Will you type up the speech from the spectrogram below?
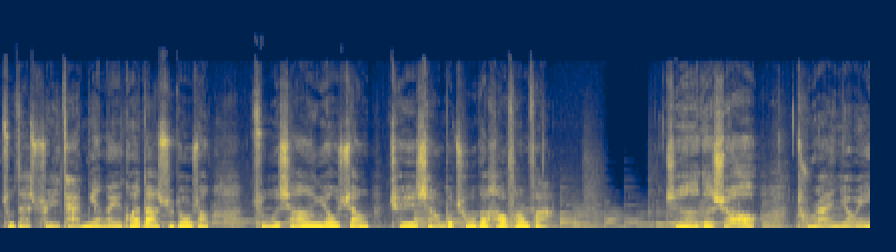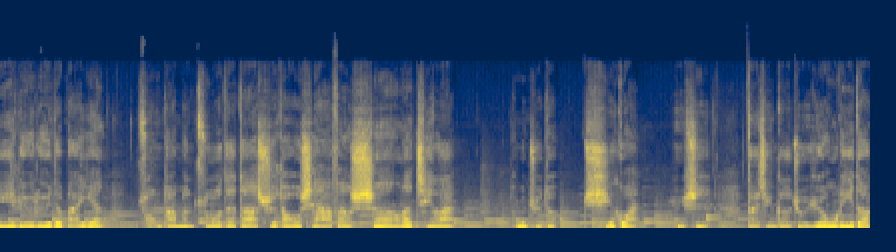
坐在水潭边的一块大石头上，左想右想，却也想不出个好方法。这个时候，突然有一缕缕的白烟从他们坐的大石头下方升了起来。他们觉得奇怪，于是大金哥就用力的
